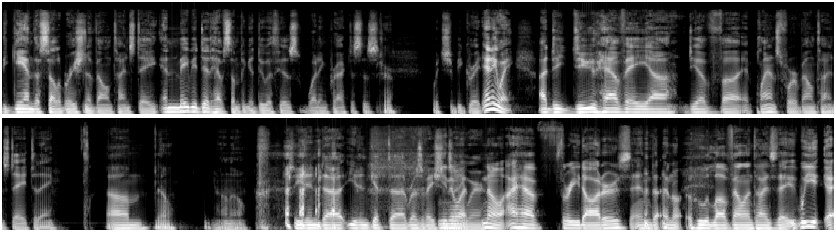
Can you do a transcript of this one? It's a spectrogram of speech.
began the celebration of Valentine's Day, and maybe it did have something to do with his wedding practices. Sure. Which should be great. Anyway, uh, do do you have a uh, do you have uh, plans for Valentine's Day today? Um, no, I don't know. So you didn't uh, you didn't get uh, reservations you know anywhere? what? No, I have three daughters and and who love Valentine's Day. We uh,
